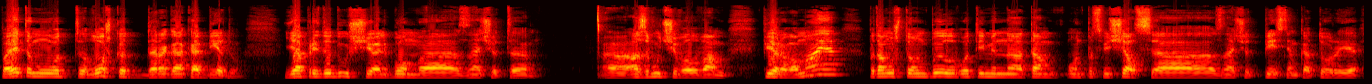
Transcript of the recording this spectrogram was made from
Поэтому вот ложка дорога к обеду. Я предыдущий альбом, э, значит, озвучивал вам 1 мая, потому что он был вот именно там, он посвящался, значит, песням, которые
